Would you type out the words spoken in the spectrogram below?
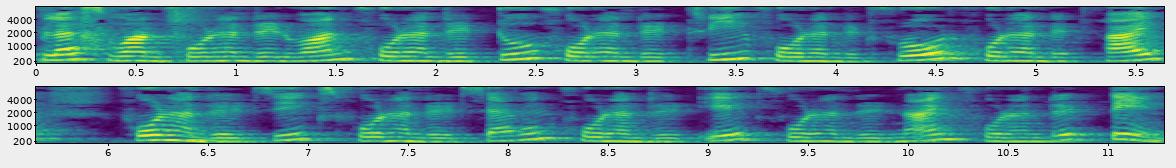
प्लस वन 401, 402, 403, 404, 405, 406, 407, 408, 409, 410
